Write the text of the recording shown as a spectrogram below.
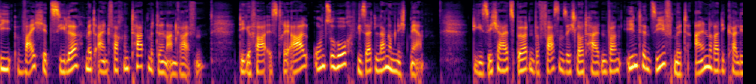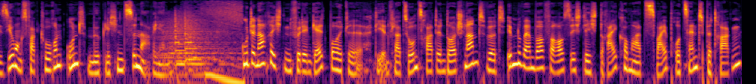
die weiche Ziele mit einfachen Tatmitteln angreifen. Die Gefahr ist real und so hoch wie seit langem nicht mehr. Die Sicherheitsbehörden befassen sich laut Haldenwang intensiv mit allen Radikalisierungsfaktoren und möglichen Szenarien. Gute Nachrichten für den Geldbeutel. Die Inflationsrate in Deutschland wird im November voraussichtlich 3,2 Prozent betragen,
